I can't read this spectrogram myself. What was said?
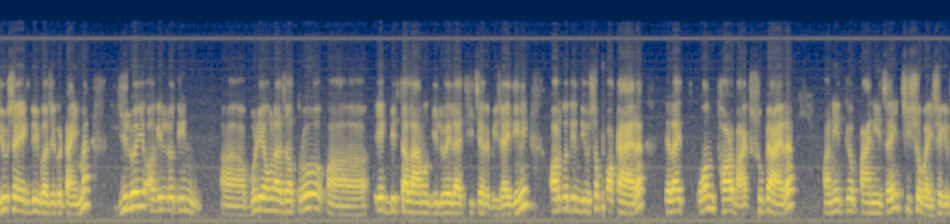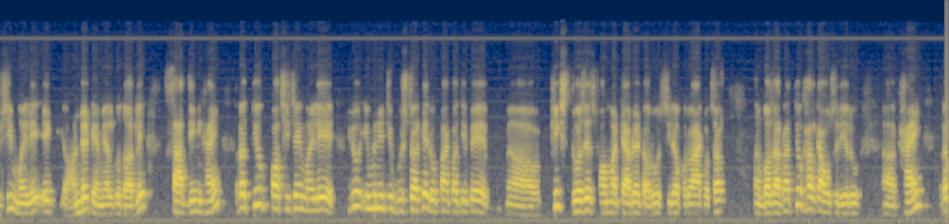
दिउँसो एक दुई बजेको टाइममा। गिलोइ अघिल्लो दिन बुढी औँला जत्रो एक बित्ता लामो गिलोइलाई थिचेर भिजाइदिने अर्को दिन दिउँसो पकाएर त्यसलाई वान थर्ड भाग सुकाएर अनि त्यो पानी चाहिँ चिसो भइसकेपछि मैले एक हन्ड्रेड एमएलको दरले सात दिन खाएँ र त्यो पछि चाहिँ मैले यो इम्युनिटी बुस्टरकै रूपमा कतिपय फिक्स डोजेज फर्ममा ट्याब्लेटहरू सिरपहरू आएको छ बजारमा त्यो खालका औषधिहरू खाएँ र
